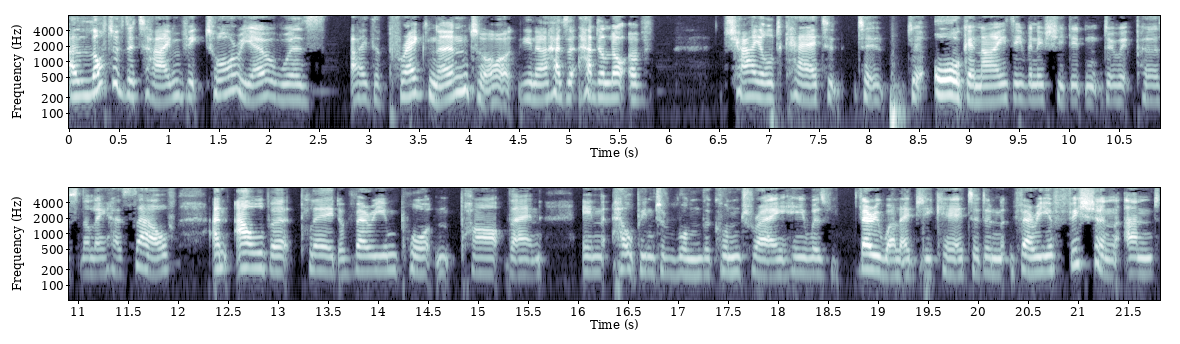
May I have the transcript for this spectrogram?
a lot of the time, Victoria was either pregnant or, you know, has had a lot of childcare to, to, to organize, even if she didn't do it personally herself. And Albert played a very important part then in helping to run the country. He was very well educated and very efficient. And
